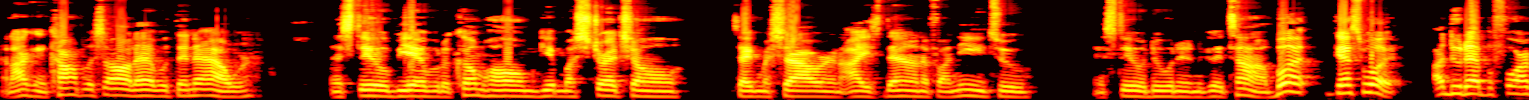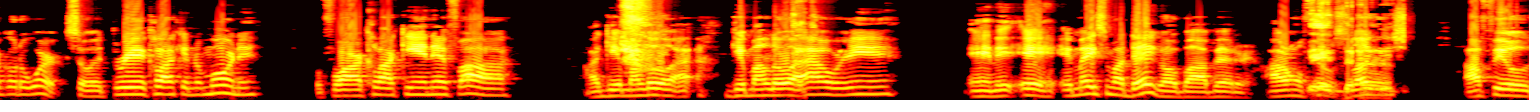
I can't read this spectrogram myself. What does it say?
and I can accomplish all that within an hour and still be able to come home, get my stretch on, take my shower and ice down if I need to, and still do it in a good time. But guess what? I do that before I go to work. So at three o'clock in the morning, before I clock in at five, I get my little get my little hour in, and it it, it makes my day go by better. I don't feel It does. sluggish. I feel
